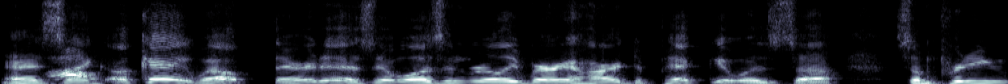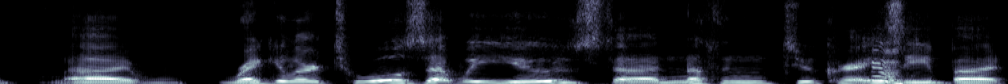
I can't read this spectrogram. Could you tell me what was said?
and it's Wow. like, okay, well, there it is. It wasn't really very hard to pick. It was uh, some pretty uh, regular tools that we used. Uh, nothing too crazy, but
